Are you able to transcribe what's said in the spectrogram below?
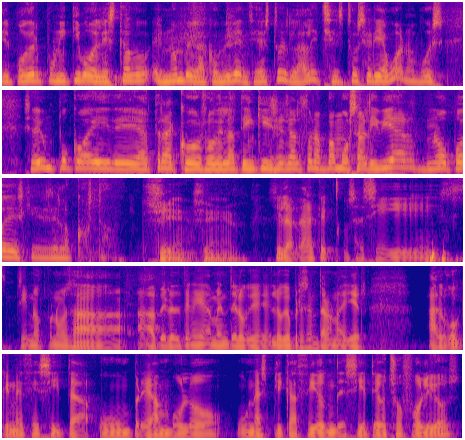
el poder punitivo del Estado en nombre de la convivencia. Esto es la leche. Esto sería, bueno, pues si hay un poco ahí de atracos o de Latin Kings en esa zona, vamos a aliviar, no puedes que se lo costa. Sí, sí. Sí, la verdad es que, o sea, si, si nos ponemos a, a, ver detenidamente lo que, lo que presentaron ayer, algo que necesita un preámbulo, una explicación de siete, ocho folios,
